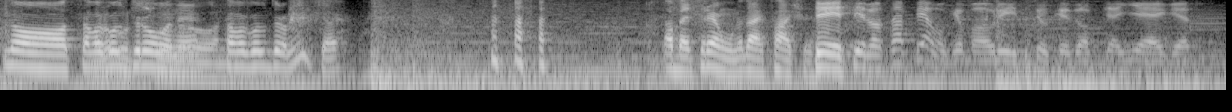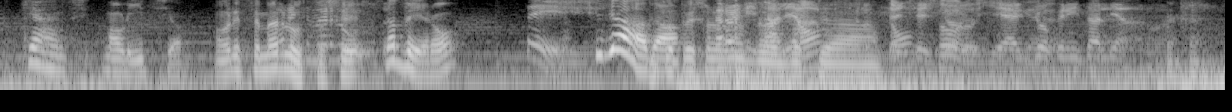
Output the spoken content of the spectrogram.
No, stava col col drone. drone. Stava col drone. Minchia. Vabbè, 3-1, dai, facile. Sì, sì, lo sappiamo che Maurizio che doppia Jäger. Che anzi. Maurizio. Maurizio Merluzzo, Maurizio sì. Merluzzo. Davvero? Sì. Figata. Però in italiano Non il solo c'è il gioco in italiano. eh.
